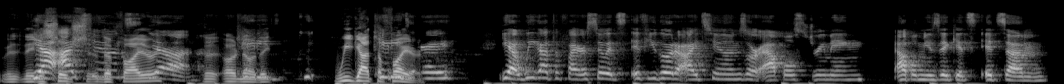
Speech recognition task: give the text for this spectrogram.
They yeah, just search the fire. Yeah. The, oh no, they. We got the Katie fire. Day- yeah, we got the fire. So it's if you go to iTunes or Apple streaming, Apple Music, it's it's um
